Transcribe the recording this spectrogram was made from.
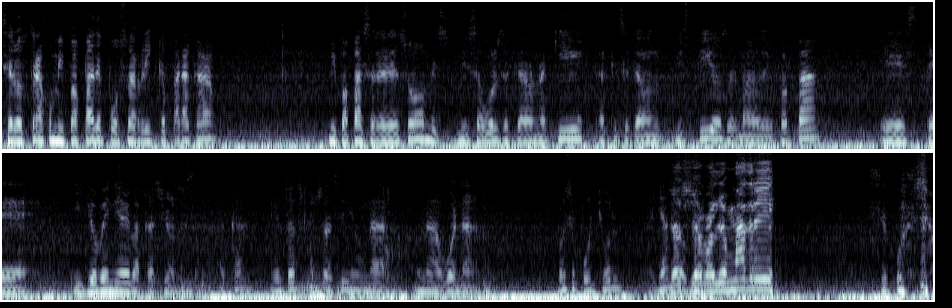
Se los trajo mi papá de Poza Rica para acá. Mi papá se regresó, mis, mis abuelos se quedaron aquí, aquí se quedaron mis tíos, hermanos de mi papá. Este, y yo venía de vacaciones acá. Y entonces pues así una, una buena. ¿No se ponchó la llanta Ya se valió madre. Se ponchó.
